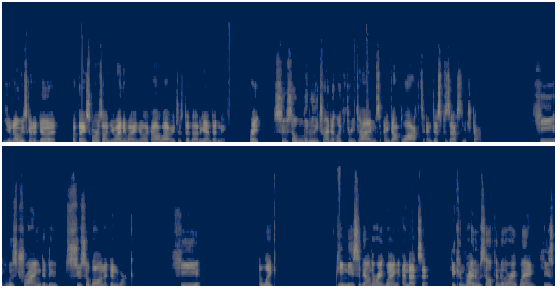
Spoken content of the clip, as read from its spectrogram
you know he's going to do it, but then he scores on you anyway, and you're like, oh, wow, he just did that again, didn't he? Right? Suso literally tried it like three times and got blocked and dispossessed each time. He was trying to do Suso ball and it didn't work. He, like, he needs to be on the right wing, and that's it. He can write himself into the right wing. He's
